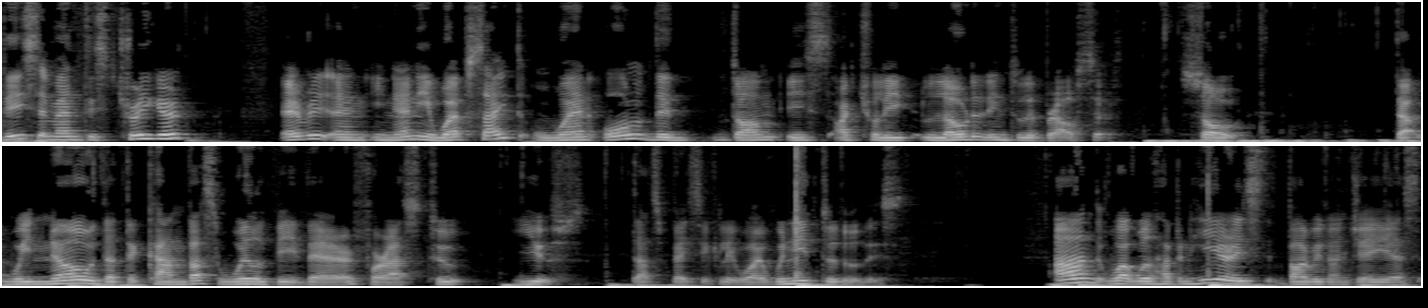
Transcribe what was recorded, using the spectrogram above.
This event is triggered every in any website when all the DOM is actually loaded into the browser. So that we know that the canvas will be there for us to use. That's basically why we need to do this. And what will happen here is Babylon.js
